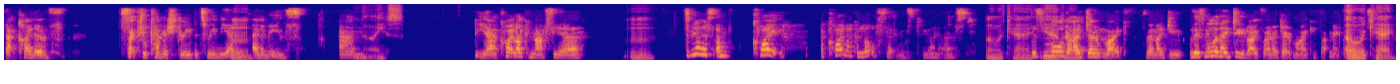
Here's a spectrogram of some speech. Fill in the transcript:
that kind of sexual chemistry between the en- Mm. enemies. Um, Nice. but yeah, quite like a mafia. Mm. To be honest, I'm quite I quite like a lot of things, to be honest. Oh, okay. There's yeah, more that I don't like than I do. There's more than I do like than I don't like, if that makes Oh, sense. okay.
